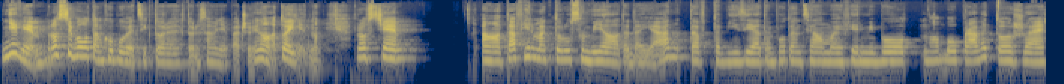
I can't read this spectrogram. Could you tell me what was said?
neviem, proste bolo tam kopu veci, ktoré, ktoré sa mi nepáčili. No a to je jedno. Proste a tá firma, ktorú som videla teda ja, tá, tá vízia, ten potenciál mojej firmy bol, no, bol práve to, že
